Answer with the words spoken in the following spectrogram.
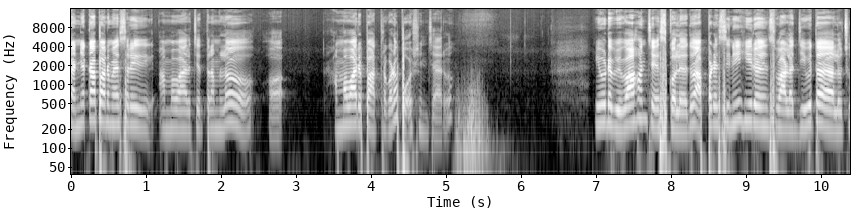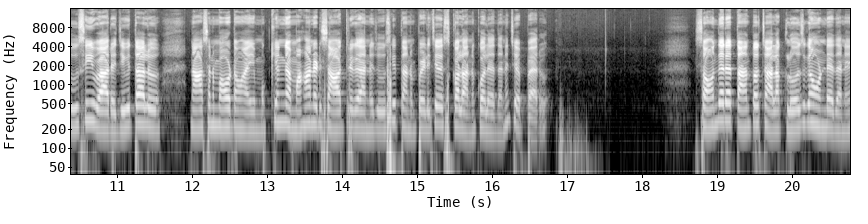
కన్యకా పరమేశ్వరి అమ్మవారి చిత్రంలో అమ్మవారి పాత్ర కూడా పోషించారు. ఈవిడ వివాహం చేసుకోలేదు. అప్పటి సినీ హీరోయిన్స్ వాళ్ళ జీవితాలు చూసి వారి జీవితాలు నాశనం అవడం అయి ముఖ్యంగా మహానటి సావిత్రి గారిని చూసి తను పెళ్ళి చేసుకోవాలనుకోలేదని చెప్పారు. సౌందర్య తనతో చాలా క్లోజ్గా ఉండేదని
